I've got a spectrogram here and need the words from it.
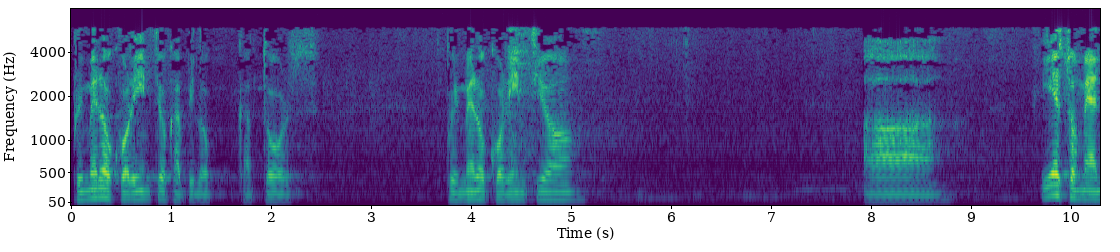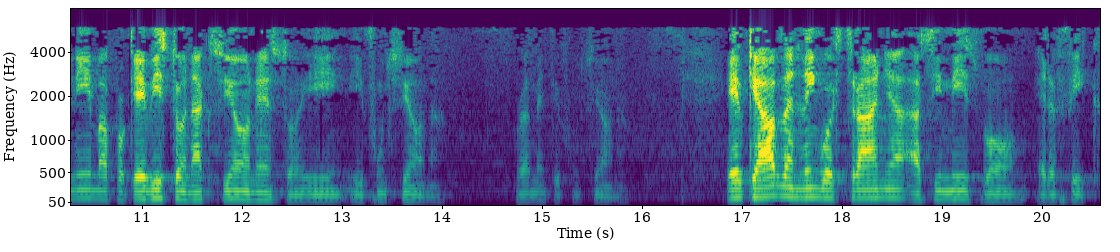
Primero Corintios capítulo 14. Primero Corintios. Ah, y eso me anima porque he visto en acción eso y, funciona. Realmente funciona. El que habla en lengua extraña a sí mismo edifica,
